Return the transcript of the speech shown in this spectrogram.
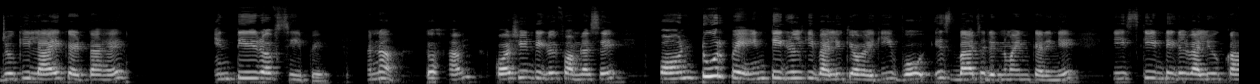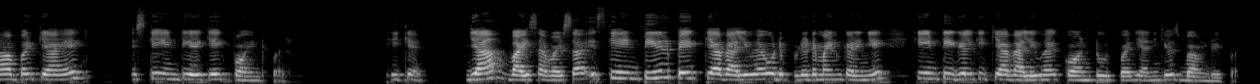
जो कि लाई करता है इंटीरियर ऑफ़ सी पे, है ना? तो हम कौशी इंटीग्रल फॉर्मूला से कॉन्टूर पे इंटीग्रल की वैल्यू क्या होगी वो इस बात से डिटरमाइन करेंगे कि इसकी इंटीग्रल वैल्यू कहाँ पर क्या है? इसके इंटीरियर के एक पॉइंट पर, ठीक है? या वाइसा वर्सा इसके इंटीरियर पे क्या वैल्यू है वो डिटरमाइन करेंगे कि इंटीग्रल की क्या वैल्यू है कॉन्टूर पर, यानी कि उस बाउंड्री पर।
